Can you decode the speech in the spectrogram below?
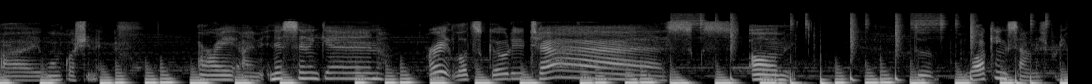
I won't question it. Alright, I'm innocent again. Alright, let's go to tasks. Um, the walking sound is pretty.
